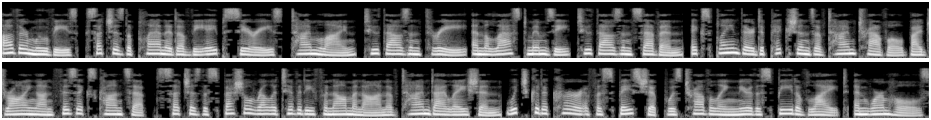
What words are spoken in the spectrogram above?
Other movies, such as the Planet of the Apes series, Timeline 2003 and The Last Mimsy 2007, explained their depictions of time travel by drawing on physics concepts such as the special relativity phenomenon of time dilation which could occur if a spaceship was traveling near the speed of light and wormholes.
